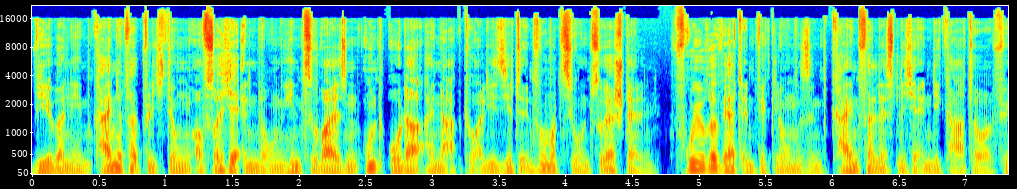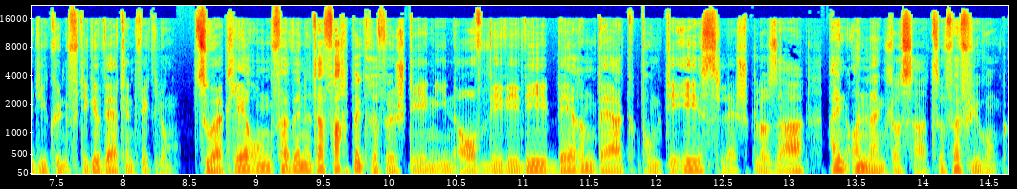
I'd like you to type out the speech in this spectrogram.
Wir übernehmen keine Verpflichtung, auf solche Änderungen hinzuweisen und/oder eine aktualisierte Information zu erstellen. Frühere Wertentwicklungen sind kein verlässlicher Indikator für die künftige Wertentwicklung. Zur Erklärung verwendeter Fachbegriffe stehen Ihnen auf www.bärenberg.de/glossar ein Online-Glossar zur Verfügung.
